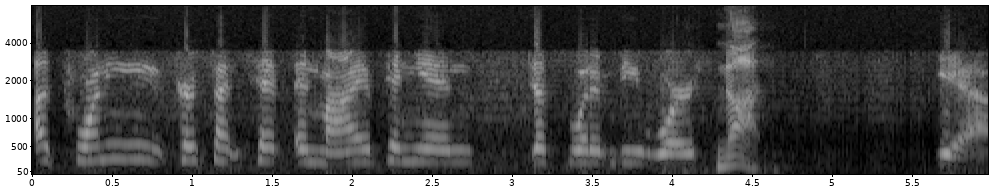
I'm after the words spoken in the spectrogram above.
a 20% tip, in my opinion, just wouldn't be worth. Not. Yeah.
